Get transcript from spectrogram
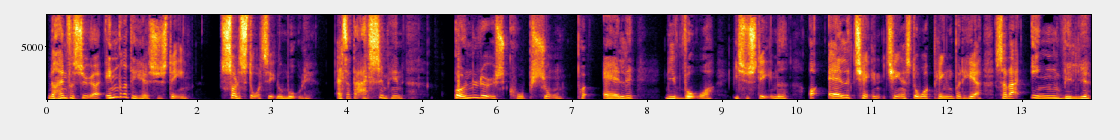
når han forsøger at ændre det her system, så er det stort set umuligt. Altså, der er simpelthen bundløs korruption på alle niveauer i systemet, og alle tjener store penge på det her, så der er ingen vilje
